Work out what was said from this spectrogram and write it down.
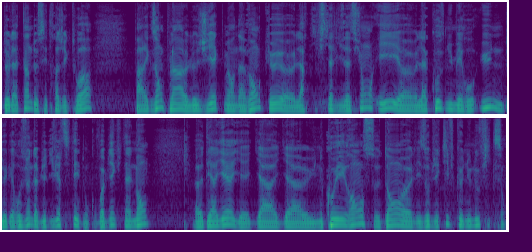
de l'atteinte de ces trajectoires. Par exemple, hein, le GIEC met en avant que l'artificialisation est la cause numéro une de l'érosion de la biodiversité. Donc on voit bien que finalement, euh, derrière, il y, a une cohérence dans euh, les objectifs que nous nous fixons.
